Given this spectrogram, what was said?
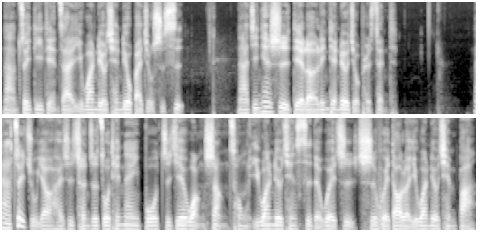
那最低点在一万六千六百九十四。那今天是跌了零点六九 percent。那最主要还是乘着昨天那一波，直接往上从一万六千四的位置吃回到了一万六千八。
